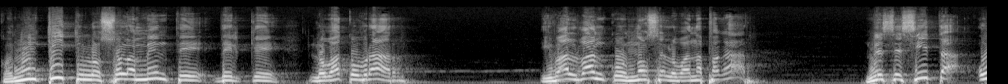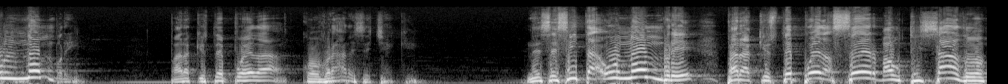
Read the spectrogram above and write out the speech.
con un título solamente del que lo va a cobrar y va al banco, no se lo van a pagar. Necesita un nombre para que usted pueda cobrar ese cheque. Necesita un nombre para que usted pueda ser bautizado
